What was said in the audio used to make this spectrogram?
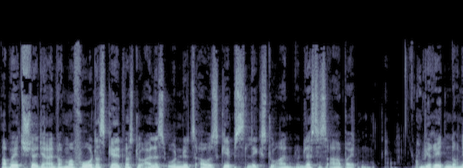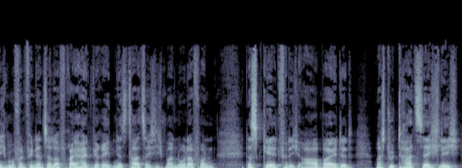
Aber jetzt stell dir einfach mal vor, das Geld, was du alles unnütz ausgibst, legst du an und lässt es arbeiten. Wir reden noch nicht mal von finanzieller Freiheit, wir reden jetzt tatsächlich mal nur davon, dass Geld für dich arbeitet, was du tatsächlich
